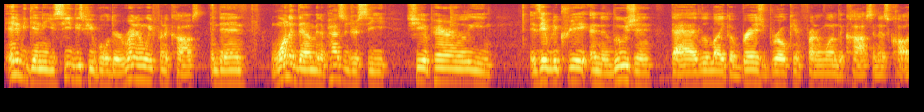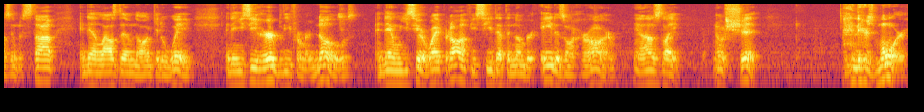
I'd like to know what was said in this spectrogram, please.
the beginning, you see these people. They're running away from the cops, and then one of them in the passenger seat, she apparently is able to create an illusion that looked like a bridge broke in front of one of the cops, and that's caused them to stop, and then allows them to all get away. And then you see her bleed from her nose. And then when you see her wipe it off, you see that the number 8 is on her arm. And I was like, no shit. And there's more.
